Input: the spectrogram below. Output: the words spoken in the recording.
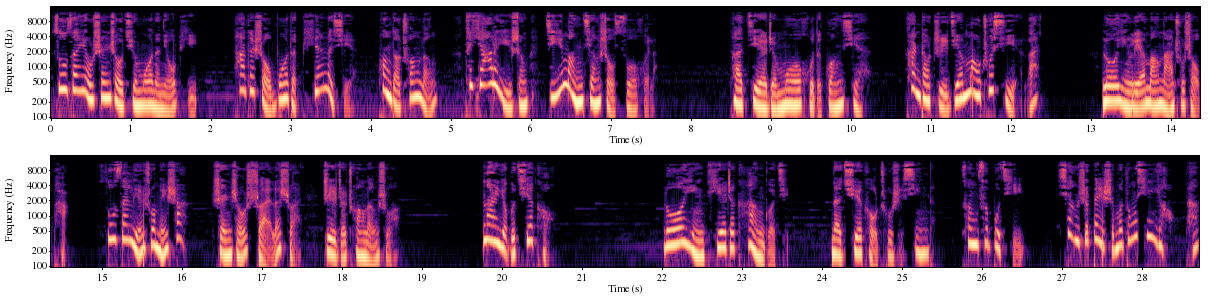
苏三又伸手去摸那牛皮，他的手摸得偏了些，碰到窗棱，他呀了一声，急忙将手缩回来。他借着模糊的光线，看到指尖冒出血来。罗颖连忙拿出手帕，苏三连说没事儿，伸手甩了甩。指着窗棱说：“那儿有个缺口。”罗颖贴着看过去，那缺口处是新的，参差不齐，像是被什么东西咬的。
